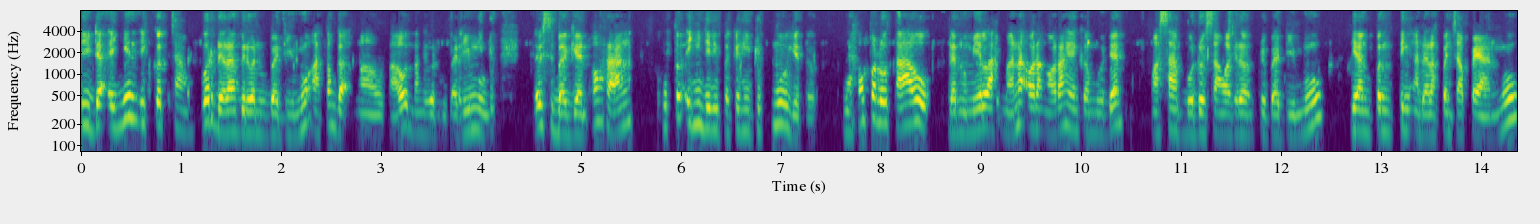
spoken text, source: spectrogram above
tidak ingin ikut campur dalam kehidupan pribadimu atau nggak mau tahu tentang kehidupan pribadimu. Tapi sebagian orang itu ingin jadi bagian hidupmu gitu. Nah, kamu perlu tahu dan memilah mana orang-orang yang kemudian masa bodoh sama kehidupan pribadimu, yang penting adalah pencapaianmu,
